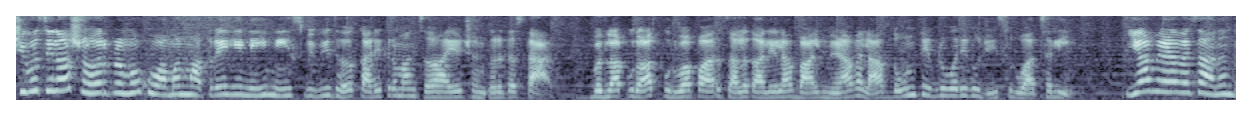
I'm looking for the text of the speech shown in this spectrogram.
शिवसेना शहर प्रमुख वामन म्हात्रे हे नेहमीच विविध कार्यक्रमांचं आयोजन करत असतात. बदलापुरात पूर्वापार चालत आलेला बाल मेळाव्याला दोन फेब्रुवारी रोजी सुरुवात झाली. या मेळाव्याचा आनंद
